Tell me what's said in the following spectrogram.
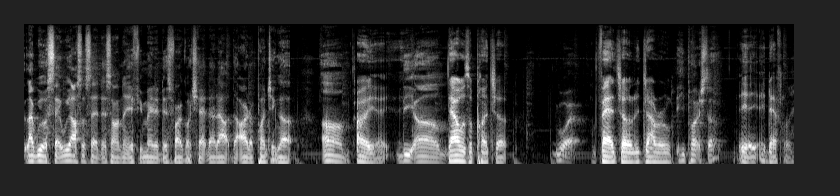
like we will say, we also said this on the if you made it this far, go check that out. The art of punching up. Um, Oh yeah, the um, that was a punch up. what Fat Joe the gyro. he punched up. Yeah, yeah, definitely.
